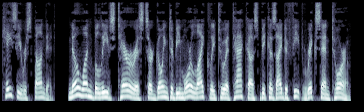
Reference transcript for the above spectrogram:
Casey responded, "'No one believes terrorists are going to be more likely to attack us because I defeat Rick Santorum,'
